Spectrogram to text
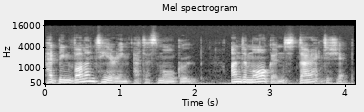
had been volunteering at a small group, under Morgan's directorship.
